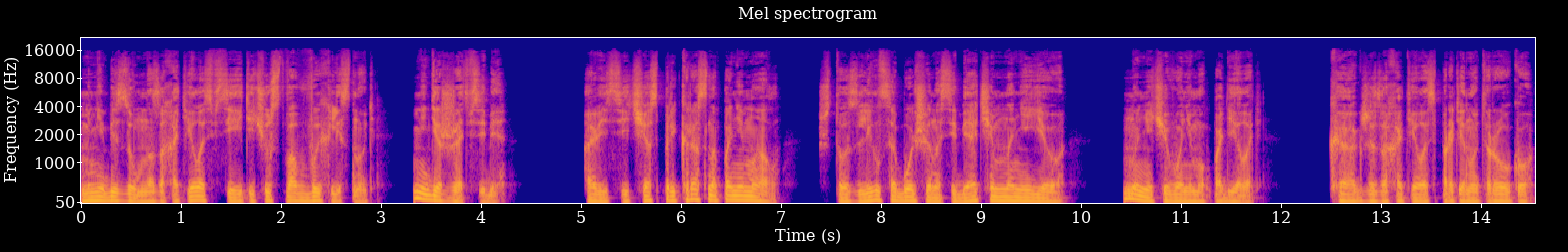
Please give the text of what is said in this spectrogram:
Мне безумно захотелось все эти чувства выхлестнуть, не держать в себе. А ведь сейчас прекрасно понимал, что злился больше на себя, чем на нее, но ничего не мог поделать. Как же захотелось протянуть руку,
